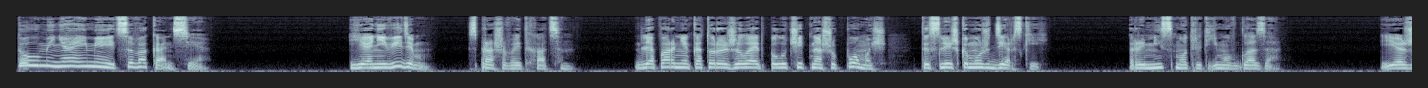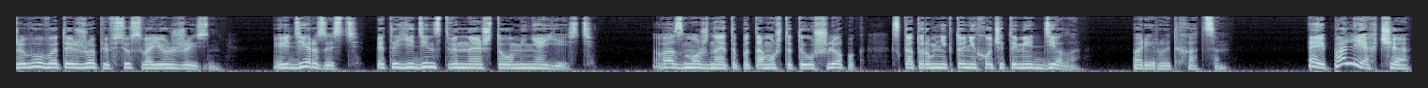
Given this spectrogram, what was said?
то у меня имеется вакансия». «Я не видим?» — спрашивает Хадсон. «Для парня, который желает получить нашу помощь, ты слишком уж дерзкий». Реми смотрит ему в глаза. «Я живу в этой жопе всю свою жизнь, и дерзость — это единственное, что у меня есть. Возможно, это потому, что ты ушлепок, с которым никто не хочет иметь дело», — парирует Хадсон. «Эй, полегче!»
